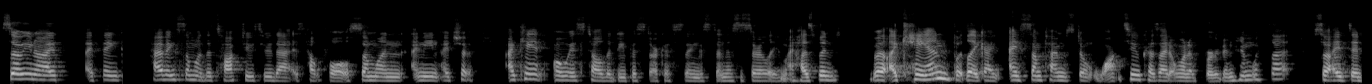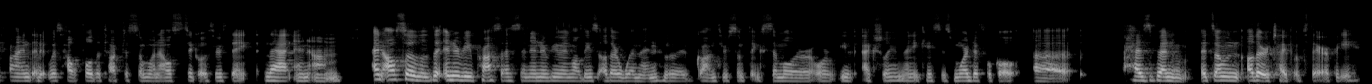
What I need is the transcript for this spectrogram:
so you know I I think having someone to talk to through that is helpful. Someone I mean I ch- I can't always tell the deepest darkest things to necessarily my husband, but I can. But like I I sometimes don't want to because I don't want to burden him with that. So I did find that it was helpful to talk to someone else to go through th- that and um and also the interview process and interviewing all these other women who have gone through something similar or actually in many cases more difficult uh, has been its own other type of therapy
